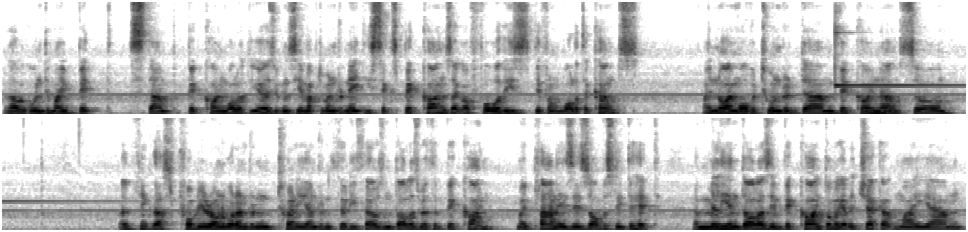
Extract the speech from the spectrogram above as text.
And I will go into my Bitstamp Bitcoin wallet here. As you can see, I'm up to 186 Bitcoins. I got four of these different wallet accounts. I know I'm over 200 um, Bitcoin now, so I think that's probably around about 120, 130,000 dollars worth of Bitcoin. My plan is is obviously to hit a million dollars in Bitcoin. Don't forget to check out my um,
